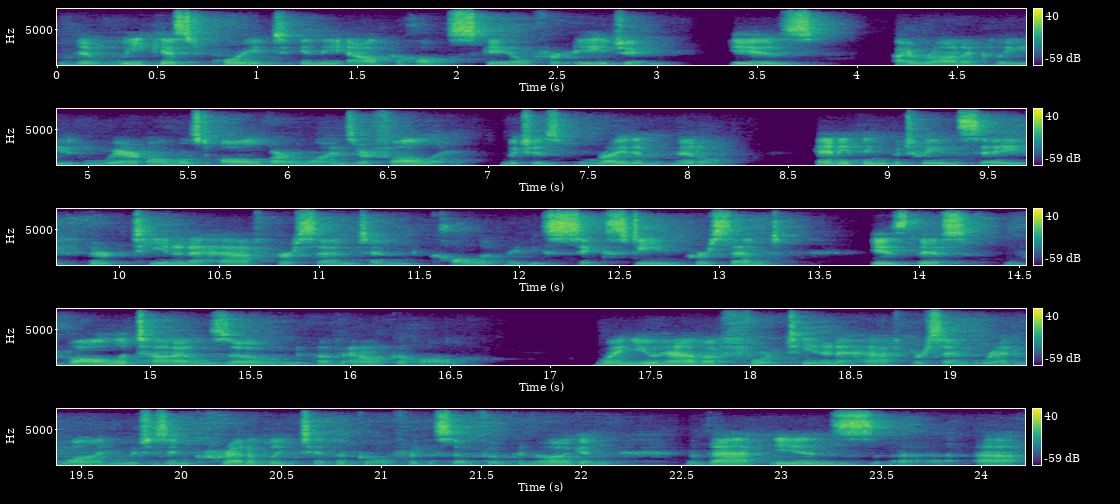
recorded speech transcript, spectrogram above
The weakest point in the alcohol scale for aging is, ironically, where almost all of our wines are falling, which is right in the middle. Anything between, say, 13.5% and call it maybe 16% is this volatile zone of alcohol. When you have a 14.5% red wine, which is incredibly typical for the South Okanagan, that is uh, uh,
